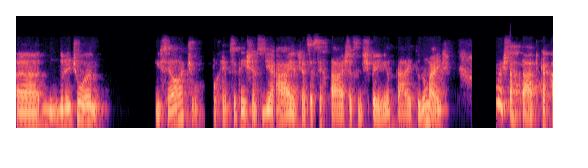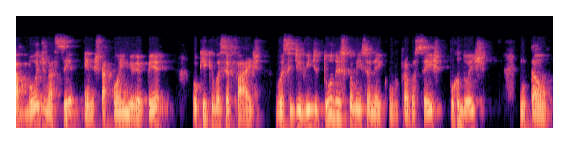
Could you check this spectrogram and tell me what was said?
uh, durante um ano. Isso é ótimo, porque você tem chance de errar, chance de acertar, chance de experimentar e tudo mais. Uma startup que acabou de nascer, que ainda está com MVP, o que, que você faz? Você divide tudo isso que eu mencionei para vocês por dois. Então,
